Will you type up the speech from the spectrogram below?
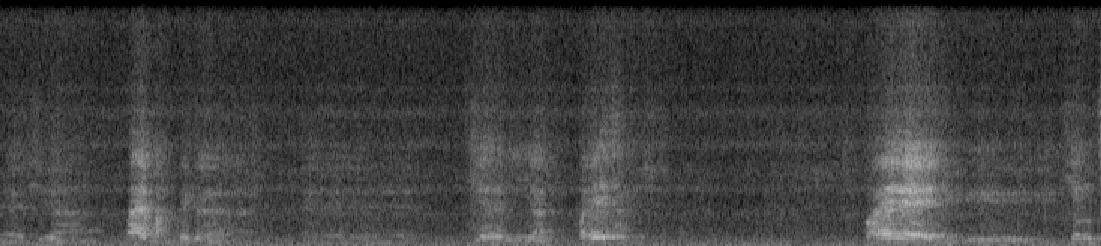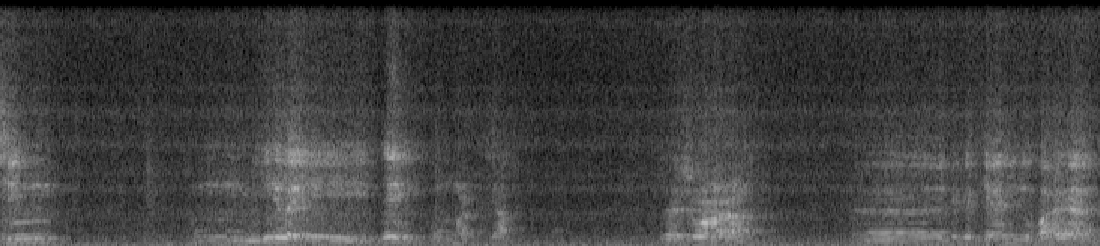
呃，去啊，拜访这个，呃，天衣啊，怀禅师，怀与天亲。从弥勒内宫而下，这时候啊，呃，这个天衣怀呀，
